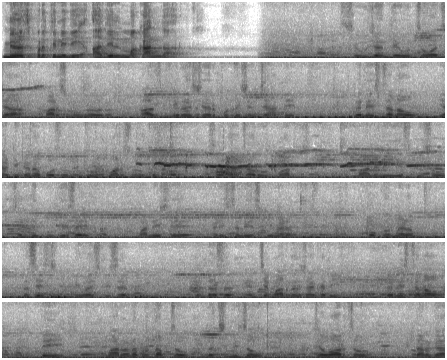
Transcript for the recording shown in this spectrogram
मिरज प्रतिनिधी आदिल मकानदार. शिवजयंती उत्सवाच्या पार्श्वभूमीवर आज मिरज शहर पोलिसांच्या हाती गणेश तलाव या ठिकाणापासून रूट मार्च सुरू केला. सदरचा रूट मार्च माननीय एस पी सो संदीप गुगे साहेब माननीय additional S P madam Khokar madam तसेच D Y S P sir Ginda sir यांच्या मार्गदर्शनाखाली गणेश तलाव ते महाराणा प्रताप चौक लक्ष्मी चौक जवाहर चौक दर्गा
